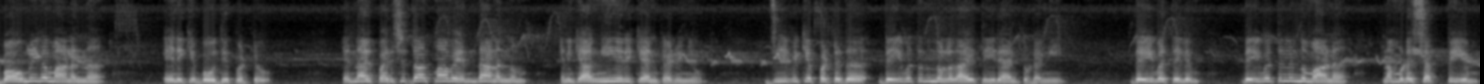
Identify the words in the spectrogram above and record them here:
ഭൗമികമാണെന്ന് എനിക്ക് ബോധ്യപ്പെട്ടു. എന്നാൽ പരിശുദ്ധാത്മാവ് എന്താണെന്നും എനിക്ക് അംഗീകരിക്കാൻ കഴിഞ്ഞു. ജീവിക്കപ്പെട്ടത് ദൈവത്തിൽ നിന്നുള്ളതായി തീരാൻ തുടങ്ങി. ദൈവത്തിലും ദൈവത്തിൽ നിന്നുമാണ് നമ്മുടെ ശക്തിയും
